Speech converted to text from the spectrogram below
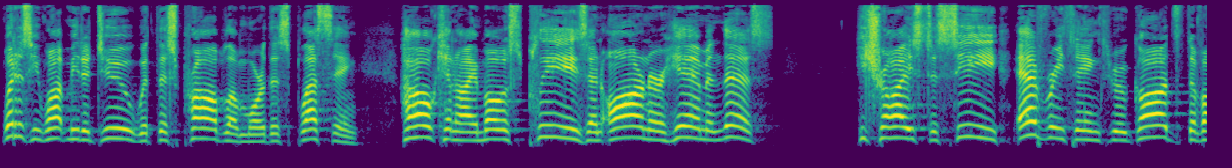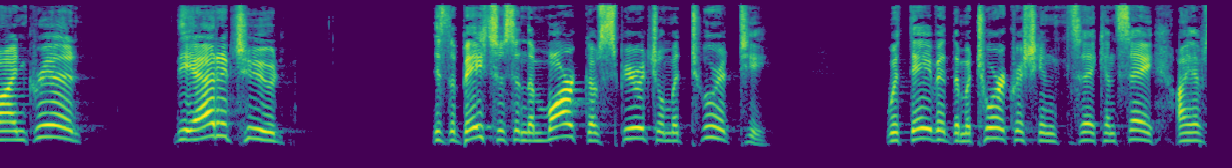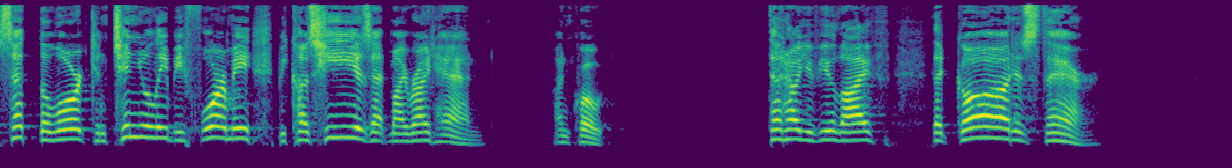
What does He want me to do with this problem or this blessing? How can I most please and honor Him in this? He tries to see everything through God's divine grid. The attitude is the basis and the mark of spiritual maturity. With David, the mature Christian can say, I have set the Lord continually before me because he is at my right hand. Unquote. Is that how you view life? That God is there.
